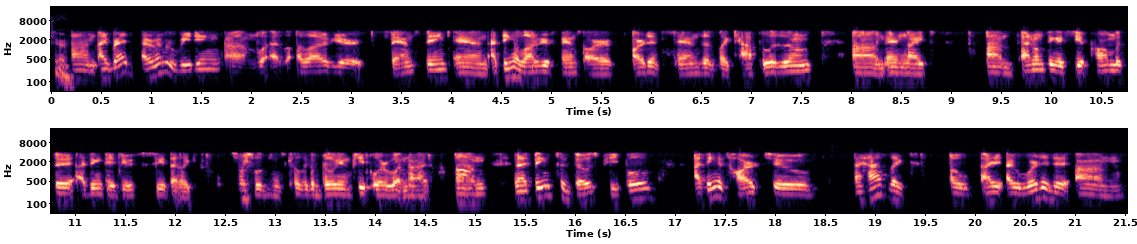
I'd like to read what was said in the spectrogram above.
Sure. Um, I read. I remember reading um, what a a lot of your fans think, and I think a lot of your fans are ardent fans of like capitalism, um, and like um, I don't think they see a problem with it. I think they do see that like socialism has killed like a billion people or whatnot. Um, and I think to those people, I think it's hard to. I have like oh, I, I worded it. Um,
